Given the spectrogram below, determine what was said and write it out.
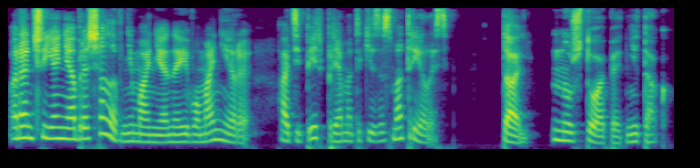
Раньше я не обращала внимания на его манеры, а теперь прямо-таки засмотрелась. Таль, ну что опять не так?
